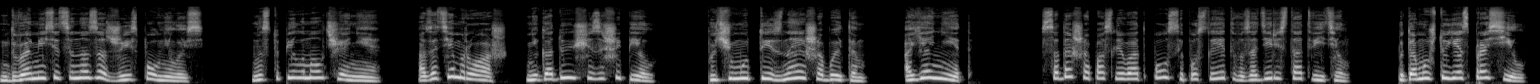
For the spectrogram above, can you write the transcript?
Два месяца назад же исполнилось. Наступило молчание, а затем Руаш негодующе зашипел. «Почему ты знаешь об этом, а я нет?» Садаш опасливо отполз и после этого задиристо ответил. «Потому что я спросил».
